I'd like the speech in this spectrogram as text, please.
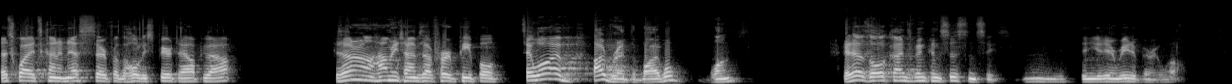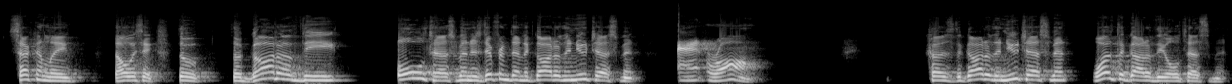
That's why it's kind of necessary for the Holy Spirit to help you out. Because I don't know how many times I've heard people say, Well, I've, I've read the Bible once. It has all kinds of inconsistencies. Mm, then you didn't read it very well. Secondly, they always say, the, the God of the Old Testament is different than the God of the New Testament. Ain't wrong. Because the God of the New Testament was the God of the Old Testament.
